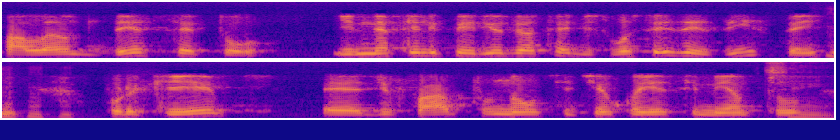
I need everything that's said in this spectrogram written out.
falando desse setor. E naquele período eu até disse: vocês existem porque é, de fato não se tinha conhecimento Sim.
